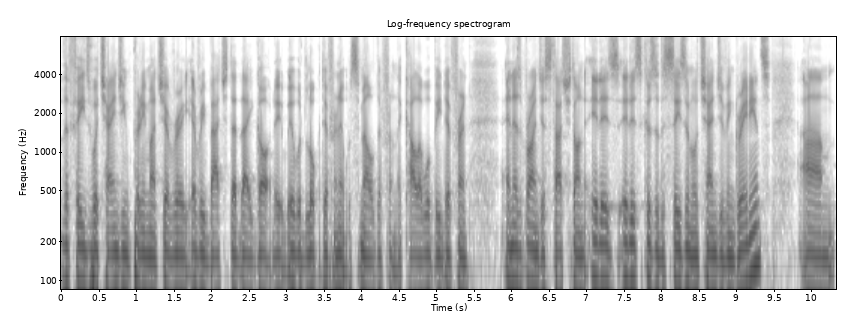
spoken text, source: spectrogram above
the feeds were changing pretty much every every batch that they got. It, it, would look different, it would smell different, the color would be different. And as Brian just touched on, it is it is because of the seasonal change of ingredients. Um,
